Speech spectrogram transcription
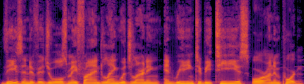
These individuals may find language learning and reading to be tedious or unimportant.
